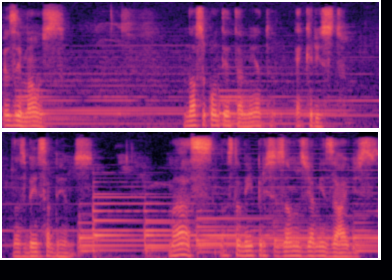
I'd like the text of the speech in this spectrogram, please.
Meus irmãos, nosso contentamento é Cristo, nós bem sabemos. Mas nós também precisamos de amizades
